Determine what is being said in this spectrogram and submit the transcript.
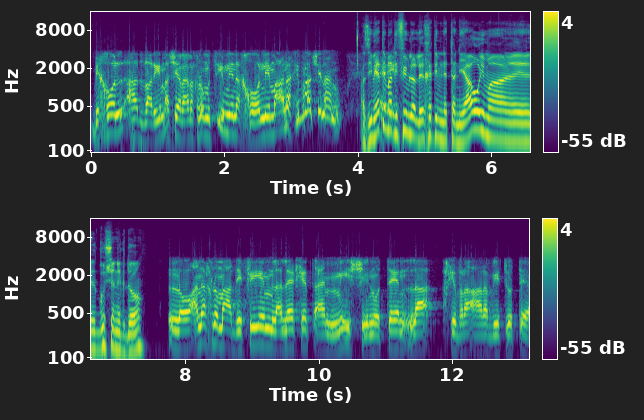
בכל הדברים אשר אנחנו מוצאים לנכון למען החברה שלנו. אז עם מי אתם מעדיפים ללכת? עם נתניהו עם הגוש שנגדו? לא, אנחנו מעדיפים ללכת עם מי שנותן לחברה הערבית יותר.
